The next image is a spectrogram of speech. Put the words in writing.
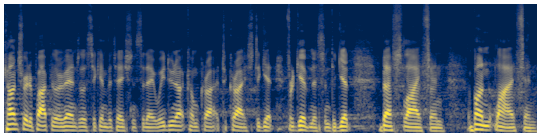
Contrary to popular evangelistic invitations today, we do not come to Christ to get forgiveness and to get best life and abundant life and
